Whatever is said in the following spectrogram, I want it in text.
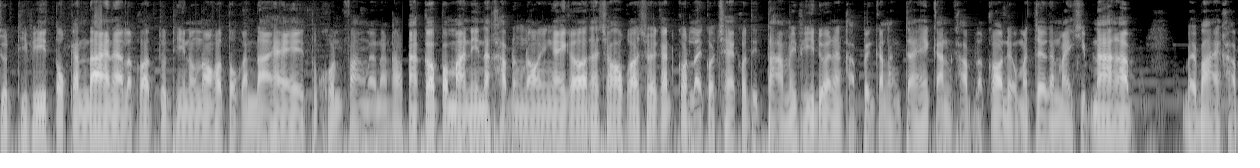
จุดที่พี่ตกกันได้นะ แล้วก็จุดที่น้องๆเขาตกกันได้ให้ทุกคนฟังแล้วนะครับอะก็ประมาณนี้นะครับน้องๆยังไงก็ถ้าชอบก็ช่วยกันกดไลค์กดแชร์กดติดตามให้พี่ด้วยนะครับเป็นกำลังใจให้กันครับ แล้วก็เดี๋ยวมาเจอกันใหม่คลิปหน้าครับบ๊ายบายครับ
